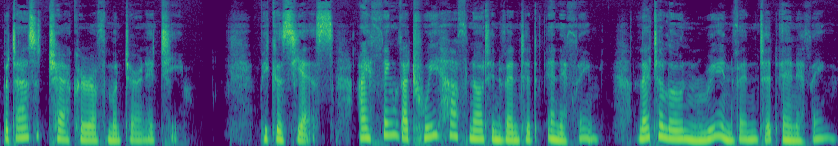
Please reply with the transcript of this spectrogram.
but as a checker of modernity. Because, yes, I think that we have not invented anything, let alone reinvented anything.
